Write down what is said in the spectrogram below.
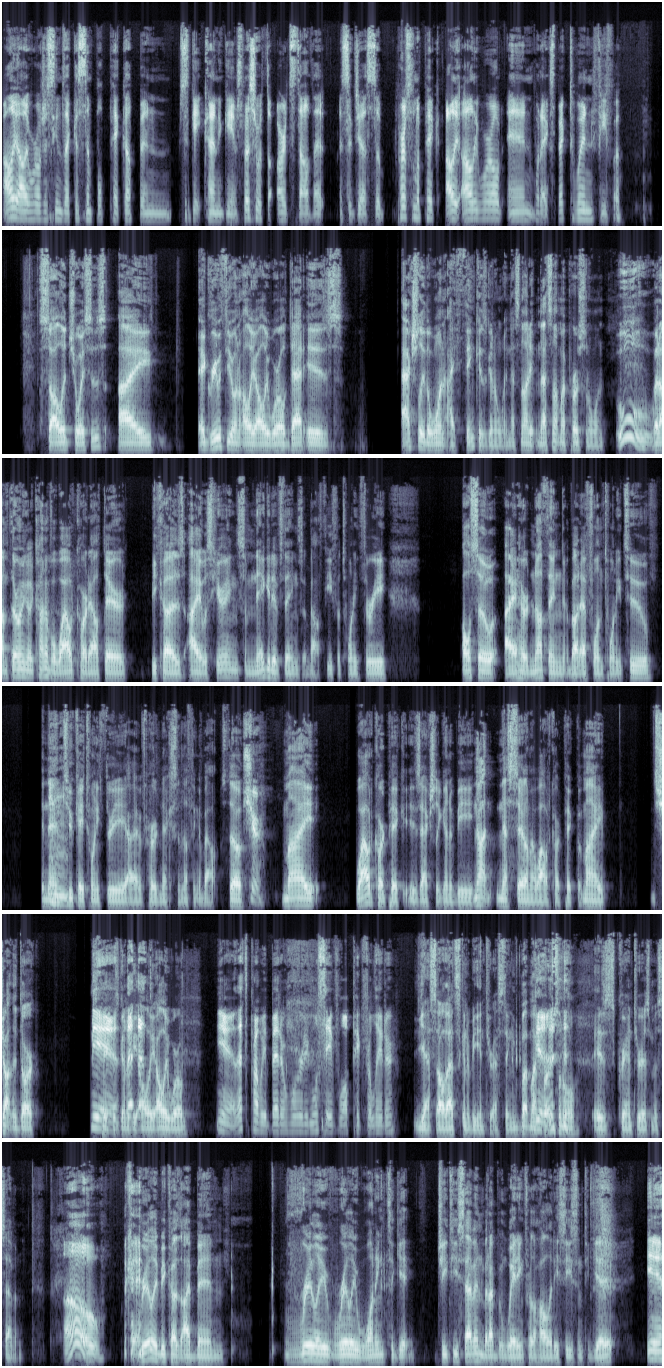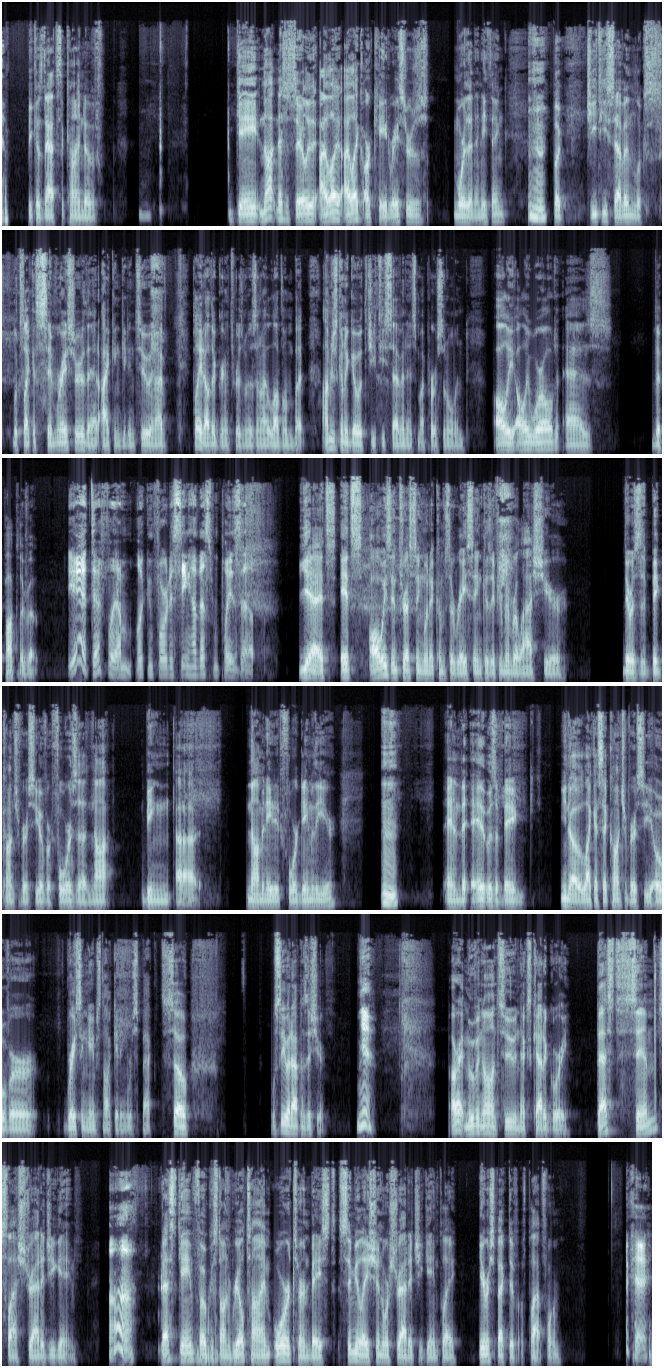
OlliOlli World just seems like a simple pick up and skate kind of game, especially with the art style that it suggests. So personal pick OlliOlli World and what I expect to win FIFA. Solid choices. I agree with you on OlliOlli World. That is actually the one I think is going to win. That's not it. That's not my personal one. Ooh, But I'm throwing a kind of a wild card out there because I was hearing some negative things about FIFA 23. Also, I heard nothing about F1 22. And then Mhm. 2K23, I've heard next to nothing about. So sure. my wild card pick is actually going to be not necessarily my wild card pick, but my shot in the dark Yeah, pick is going to be OlliOlli World. Yeah, that's probably a better wording. We'll save wall pick for later. Yes, oh, that's going to be interesting. But my Yeah. personal is Gran Turismo 7. Oh, okay. Really, because I've been really, really wanting to get GT7, but I've been waiting for the holiday season to get it Yeah, because that's the kind of game. Not necessarily. I like I like arcade racers more than anything, Mhm. but GT7 looks looks like a sim racer that I can get into, and I've played other Gran Turismos and I love them, but I'm just going to go with GT7 as my personal and OlliOlli World as the popular vote. yeah, definitely. I'm looking forward to seeing how this one plays out. Yeah, it's it's always interesting when it comes to racing because if you remember last year, there was a big controversy over Forza not being uh, nominated for Game of the Year, Mhm. And th- it was a big, you know, like I said, controversy over racing games not getting respect. So we'll see what happens this year. Yeah. All right, moving on to next category: best sim slash strategy game. Ah. Best game focused on real time or turn based simulation or strategy gameplay, irrespective of platform. Okay.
